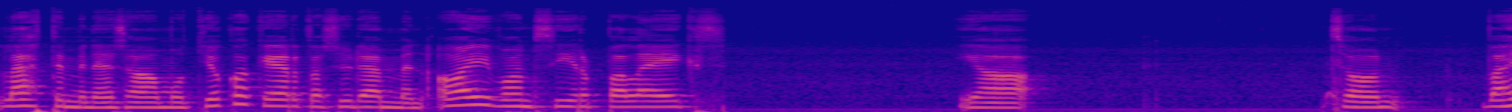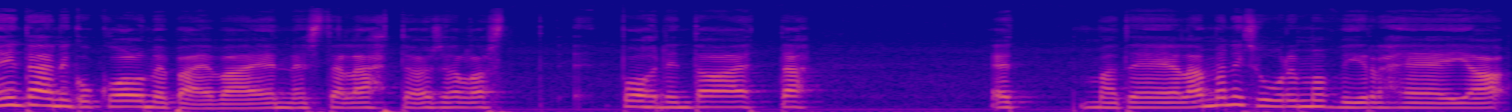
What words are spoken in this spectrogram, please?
lähteminen saa mut joka kerta sydämen aivan sirpaleiksi. Ja se on vähintään niin kuin kolme päivää ennen sitä lähtöä sellaista pohdintaa, että, että mä teen elämäni suurimman virheen ja,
